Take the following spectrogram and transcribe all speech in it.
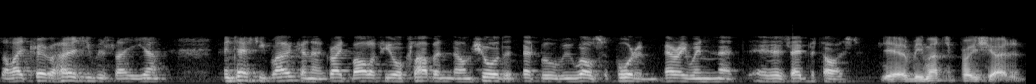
the late Trevor Hosey was a uh, fantastic bloke and a great bowler for your club, and I'm sure that that will be well supported, Barry, when that it is advertised. Yeah, it'd be much appreciated.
